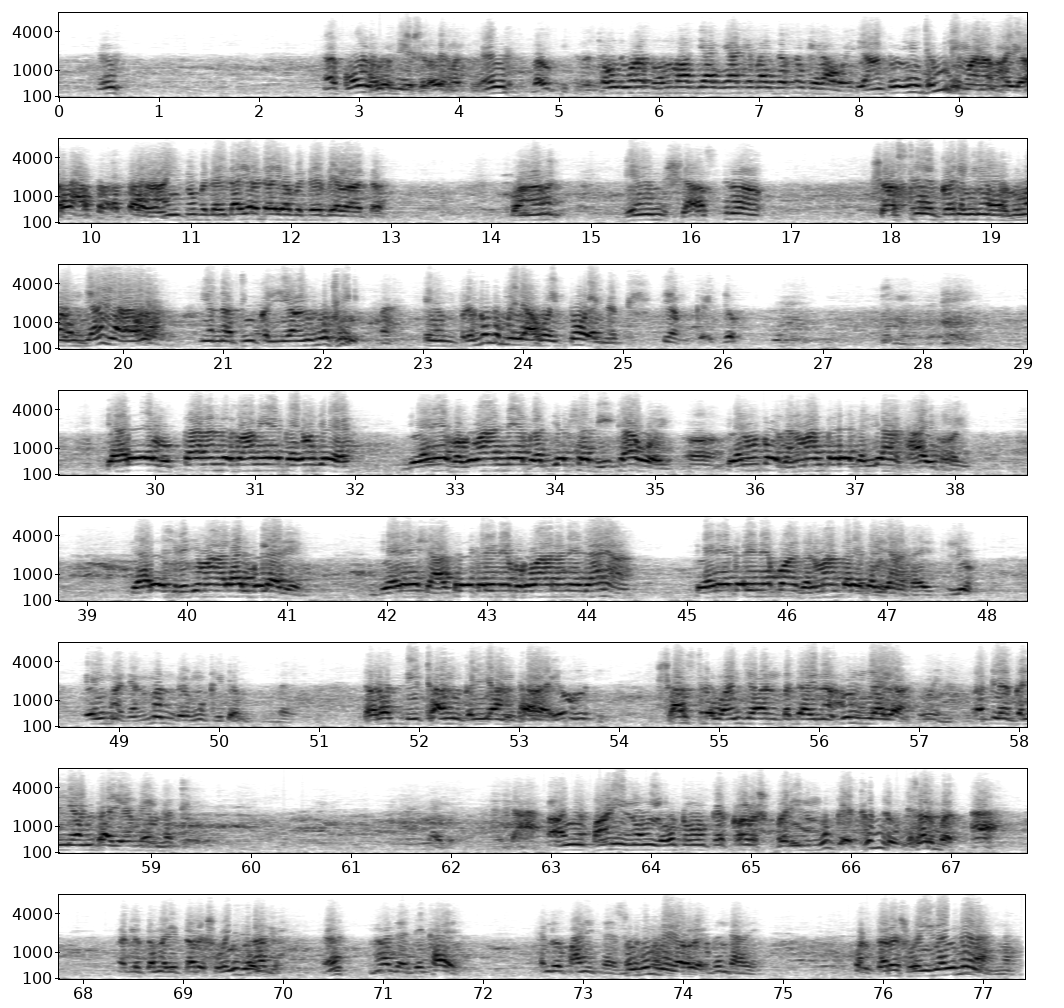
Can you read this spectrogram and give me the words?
આ કોણ? હે? ચૌદ વર્ષ હોમમાં ગયા ત્યાં કેટલાય દર્શન કર્યા હોય. ત્યાં તો એ જંગલી માણસ મળ્યા. અહીં તો બધા ડાયા ડાયા બધા પેલા હતા. પણ જેમ શાસ્ત્ર શાસ્ત્રે કરીને ભગવાન જાણ્યા એનાથી કલ્યાણ નથી. એમ પ્રગટ મળ્યા હોય તો એ નથી. એમ કહેજો. ત્યારે મુક્તાનંદ સ્વામી એ કહ્યું છે જેને ભગવાન ને પ્રત્યક્ષ દીઠા હોય તેનું તો જન્માંતરે કલ્યાણ થાય છે ત્યારે શ્રીજી મહારાજ બોલ્યા છે જેને શાસ્ત્ર કરીને ભગવાન ને જાણ્યા તેને કરીને પણ જન્માંતરે કલ્યાણ થાય એમાં જન્માંતર મૂકી દઉં. તરત દીઠાનું કલ્યાણ થાય. એવું નથી. શાસ્ત્ર વાંચ્યા બધા બધા સમજાયા એટલે કલ્યાણ થાય એમ નથી. અહીંયા પાણી નો લોટો કે કળશ ભરીને મૂકે ઠંડુ શરબત. એટલે તમારી તરસ હોય જાય. હે? ન જાય દેખાય. ઠંડુ પાણી સુગંધ આવે. સુગંધ આવે. પણ તરસ વહી જાય ને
